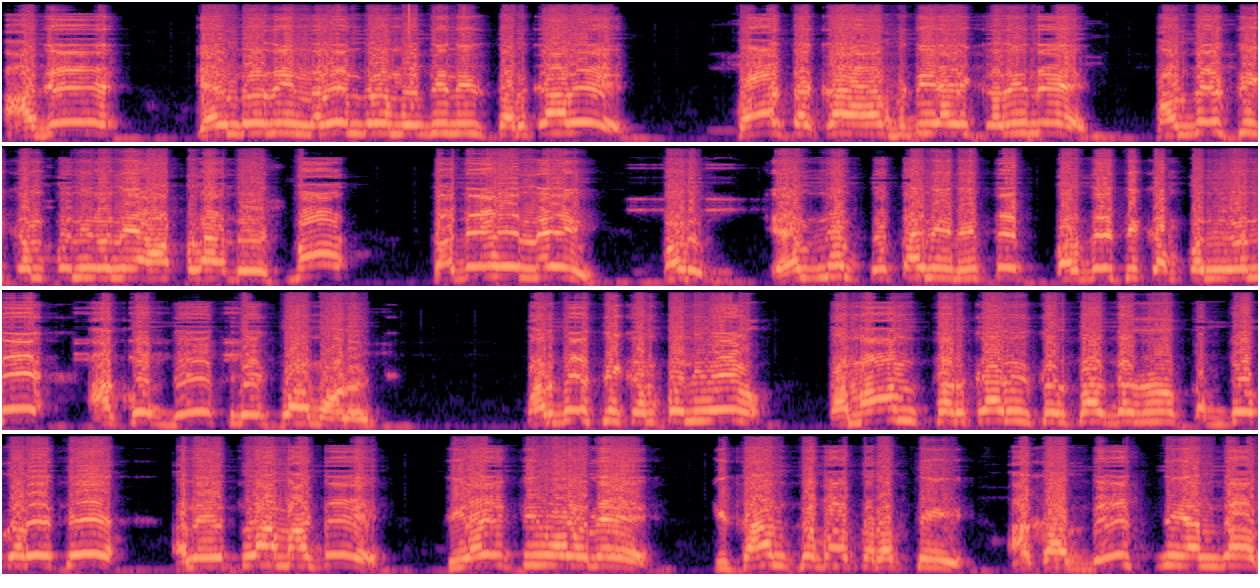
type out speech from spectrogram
આજે કેન્દ્રની નરેન્દ્ર મોદીની સરકારે સો ટકા એફડીઆઈ કરીને પરદેશી કંપનીઓને આપણા દેશમાં સદૈવ નહીં, પણ એમને પોતાની રીતે પરદેશી કંપનીઓને આખો દેશ વેચવા માંડ્યો છે. પરદેશી કંપનીઓ તમામ સરકારી સંસાધનો કબજો કરે છે અને એટલા માટે સીઆઈટીયુ અને કિસાન સભા તરફથી આખા દેશની અંદર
